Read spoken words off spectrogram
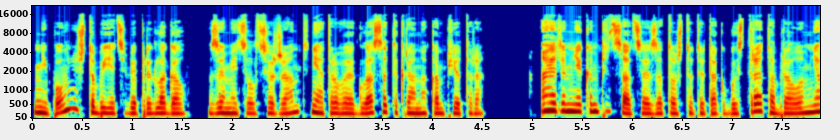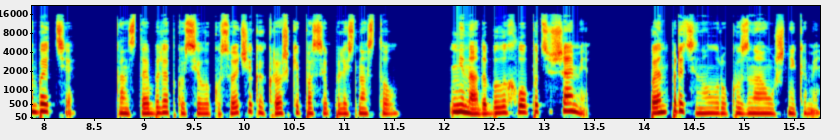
«Не помню, чтобы я тебе предлагал», — заметил сержант, не отрывая глаз от экрана компьютера. «А это мне компенсация за то, что ты так быстро отобрал у меня Бетти». Констебль откусила кусочек, и крошки посыпались на стол. «Не надо было хлопать ушами». Пен протянул руку за наушниками.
